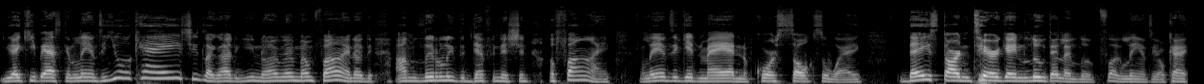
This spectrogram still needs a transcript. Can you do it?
They keep asking Lindsay, "You okay?" She's like, oh, "You know, I'm, I'm fine. I'm literally the definition of fine." Lindsay get mad and, of course, sulks away. They start interrogating Luke. They like, "Look, fuck Lindsay, okay?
